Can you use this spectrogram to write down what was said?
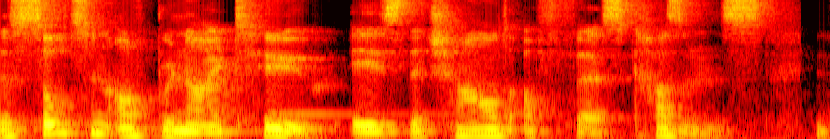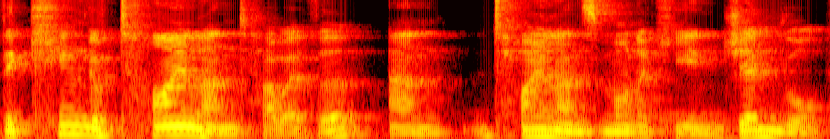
The Sultan of Brunei, too, is the child of first cousins. The King of Thailand, however, and Thailand's monarchy in general,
